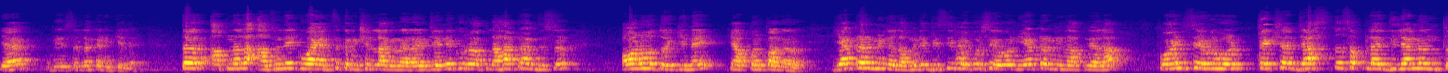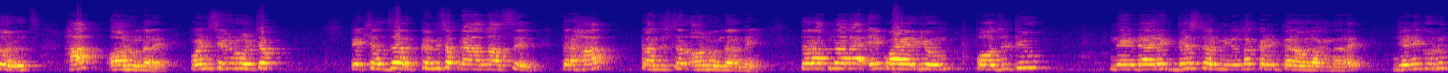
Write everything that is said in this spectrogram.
या रेजिस्टरला कनेक्ट केला आहे तर आपल्याला अजून एक वायरचं कनेक्शन लागणार आहे जेणेकरून आपला हा ट्रान्झिस्टर ऑन होतोय की नाही हे आपण पाहणार आहोत. या टर्मिनलला म्हणजे बीसी फाय फोर सेव्हन या टर्मिनल आपल्याला पॉईंट सेव्हन व्होल्टपेक्षा जास्त सप्लाय दिल्यानंतरच हा ऑन होणार आहे. पॉईंट सेव्हन व्होल्टच्या पेक्षा जर कमी सप्लाय आला असेल तर हा ट्रान्झिस्टर ऑन होणार नाही. तर आपल्याला एक वायर घेऊन पॉझिटिव्ह ने डायरेक्ट बेस टर्मिनलला कनेक्ट करावं लागणार आहे. जेणेकरून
